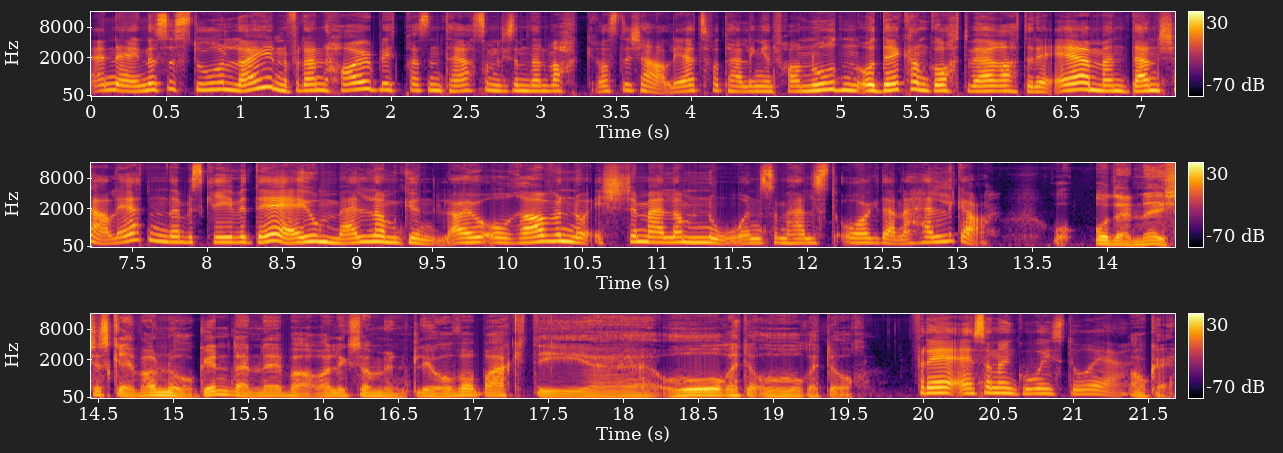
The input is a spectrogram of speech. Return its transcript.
en eneste stor løgn, for den har jo blitt presentert som liksom den vakreste kjærlighetsfortellingen fra Norden, og det kan godt være at det er, men den kjærligheten det beskriver, det er jo mellom Gunnlaug og Ravn, og ikke mellom noen som helst, og denne Helga. Og, og denne er ikke skrevet av noen, denne er bare liksom muntlig overbrakt i uh, år etter år etter år. For det er sånn en god historie. Okay.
